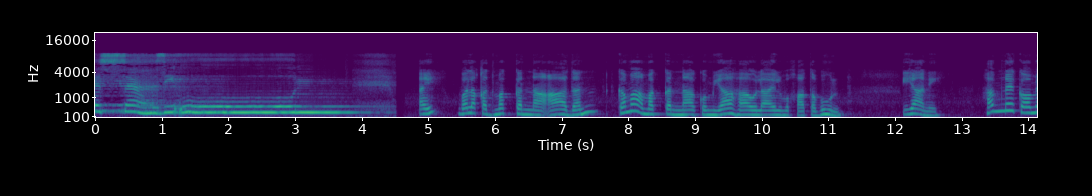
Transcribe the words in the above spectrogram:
يَسْتَهْزِئُونَ. اے ولقد مکنا آدن کما مکنا کم یا ہا المخاطبون یعنی ہم نے قوم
